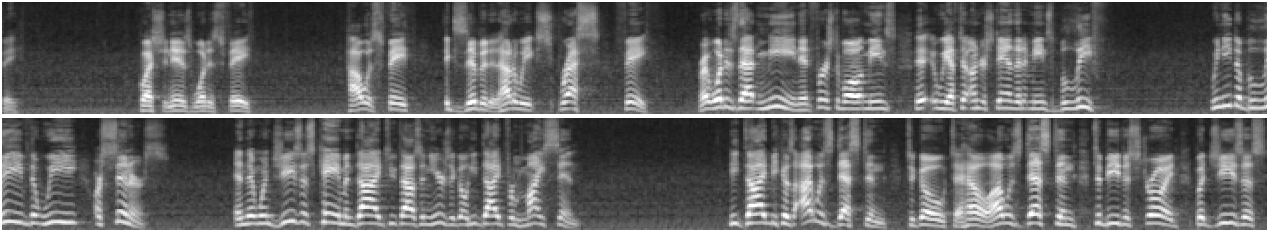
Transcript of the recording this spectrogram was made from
faith. Question is, what is faith? How is faith exhibited? How do we express faith? Right? What does that mean? And first of all, it means eh, we have to understand that it means belief. We need to believe that we are sinners. And that when Jesus came and died 2,000 years ago, he died for my sin. He died because I was destined to go to hell. I was destined to be destroyed. But Jesus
